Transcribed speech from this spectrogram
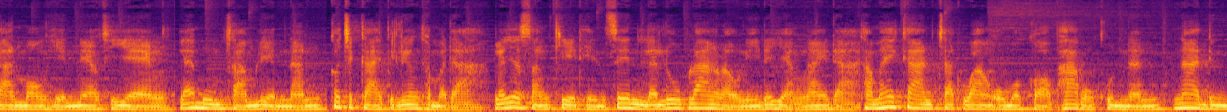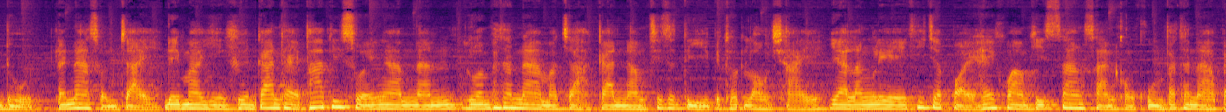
การมองเห็นแนวทะแยง และมุมสามเหลี่ยมนั้นก็จะกลายเป็นเรื่องธรรมดา และจะสังเกตเห็นเส้นและรูปร่างเหล่านี้ได้อย่างง่ายดายทำให้การจัดวางองค์ประกอบภาพของคุณนั้น น่าดึงดูดและน่าสนใจได้มากยิ่งขึ้น การถ่ายภาพที่สวยงามนั้นล้วนพัฒนามาจากการนำทฤษฎีไปทดลองใช้ อย่าลังเลที่จะปล่อยให้ความคิดสร้างสรรค์ของคุณพัฒนาไป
